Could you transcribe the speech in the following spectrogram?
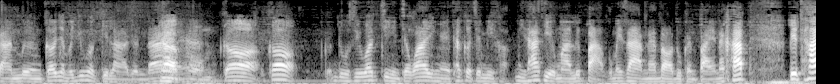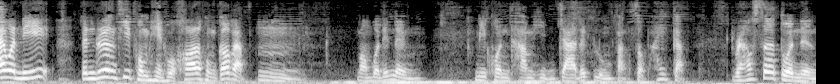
การเมืองก็อย่ามายุ่งกับกีฬาจนได้ครับนะฮะผมก็ก็ดูซิว่าจีนจะว่ายังไง ถ้าเกิดจะมีมีท่าทีออกมาหรือเปล่าก็ไม่ทราบนะรอดูกันไปนะครับ ปิดท้ายวันนี้เป็นเรื่องที่ผมเห็นหัวข้อแล้วผมก็แบบ อืม มองบนนิดหนึ่งมีคนทำหินจารึกหลุมฝังศพให้กับเบราว์เซอร์ตัวหนึ่ง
